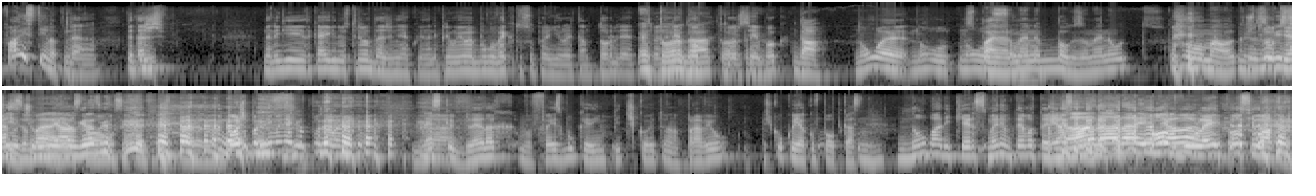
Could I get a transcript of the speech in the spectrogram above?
Това е истината. Да. Те даже нали ги така ги иллюстрират даже някои. Нали, примерно имаме богове като супергерои. Там Тор ли е? Е, Той Тор, нали е да, бог, Тор е Тор си е бог. Да. Много е, много, много Спайдермен е бог за мен от много малък. Между другото, и аз- че за го мен, няма аз много се Спайдермен. Може пък да има някакъв подобен. Днеска гледах във Фейсбук един пич, който е направил Виж колко е яко в подкаст. Nobody cares, сменям темата рязко. Да, да, да, и От проси лака.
